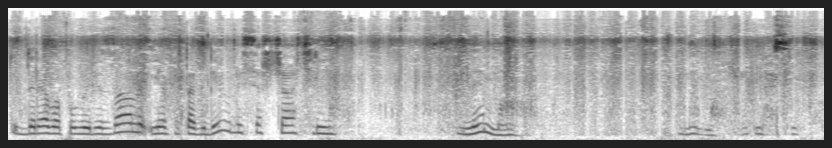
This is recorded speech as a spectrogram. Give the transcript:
Тут дерева повирізали, і я так дивлюся щательно. Нема. Нема жоднесенького.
